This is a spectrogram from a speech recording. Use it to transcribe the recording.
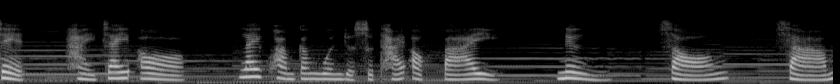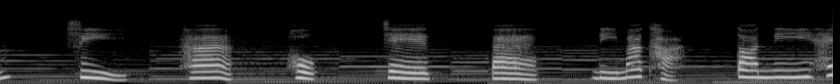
7 หายใจออก ไล่ความกังวลหยดสุดท้ายออกไป 1 2 3 4 5 6 7 8 ดีมากค่ะ ตอนนี้ให้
